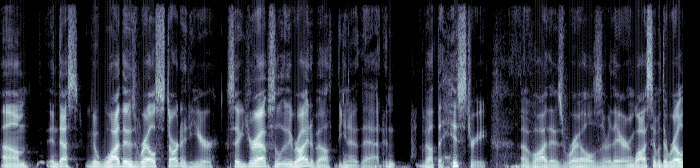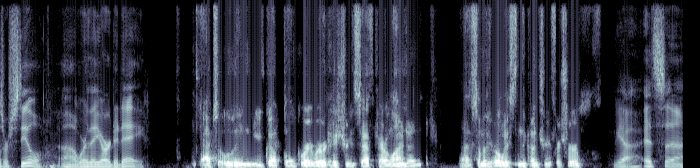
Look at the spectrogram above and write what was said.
um, and that's why those rails started here. So you're absolutely right about you know that and about the history of why those rails are there and why some of the rails are still uh, where they are today. Absolutely, and you've got a great road history in South Carolina and uh, some of the earliest in the country for sure. Yeah, it's uh,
